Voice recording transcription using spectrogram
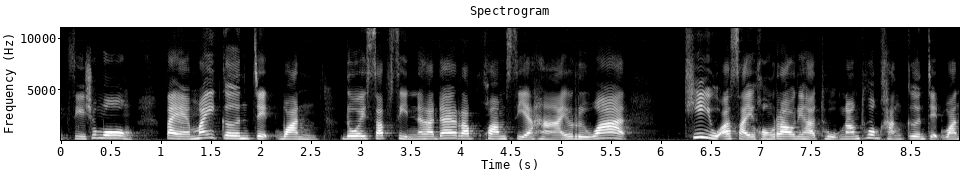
24 ชั่วโมง แต่ไม่เกิน 7 วัน โดยทรัพย์สินนะคะได้รับความเสียหายหรือว่าที่อยู่อาศัยของเราเนี่ยค่ะถูกน้ำท่วมขังเกิน 7 วัน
